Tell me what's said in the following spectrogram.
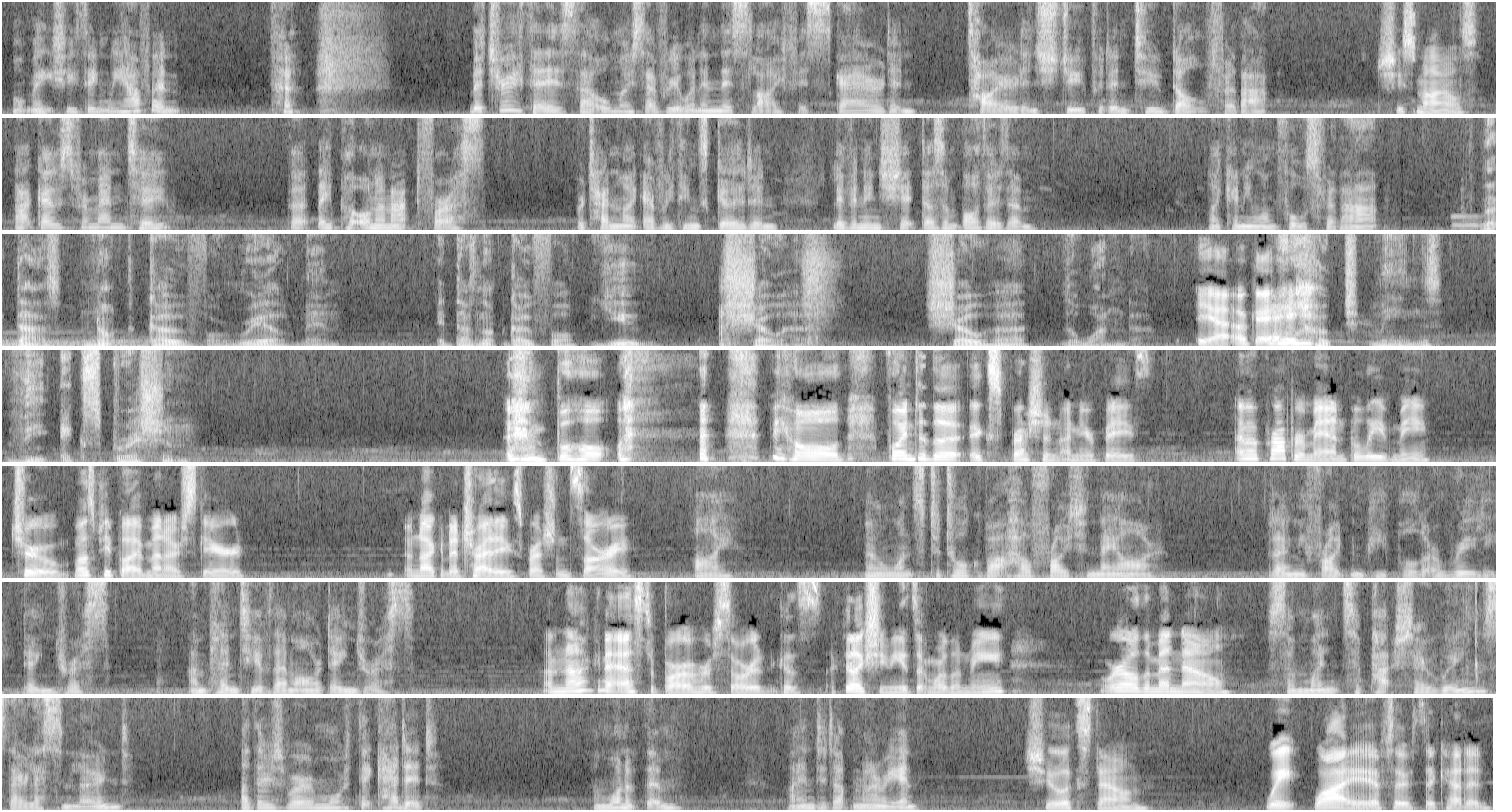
What makes you think we haven't? the truth is that almost everyone in this life is scared and tired and stupid and too dull for that. She smiles. That goes for men too. But they put on an act for us. Pretend like everything's good and living in shit doesn't bother them. Like anyone falls for that. That does not go for real men. It does not go for you. Show her. Show her the wonder. Yeah, okay. Coach means the expression. Behold. Behold. Point to the expression on your face. I'm a proper man, believe me. True, most people I've met are scared. I'm not gonna try the expression, sorry. I. No one wants to talk about how frightened they are. But only frightened people are really dangerous. And plenty of them are dangerous. I'm not gonna ask to borrow her sword because I feel like she needs it more than me. Where are all the men now? Some went to patch their wounds, their lesson learned. Others were more thick-headed. And one of them, I ended up marrying. She looks down. Wait, why, if they're thick-headed?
